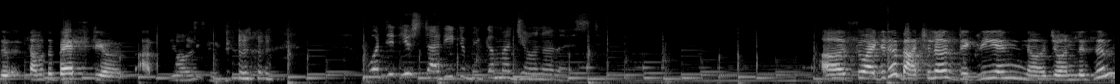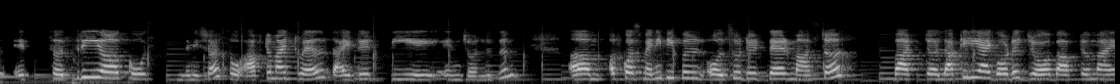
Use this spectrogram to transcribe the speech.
the, some of the best years. Absolutely. what did you study to become a journalist? Uh, so I did a bachelor's degree in uh, journalism. It's a three-year course Nimisha. So after my 12th, I did BA in journalism. Um, of course, many people also did their masters, but uh, luckily I got a job after my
